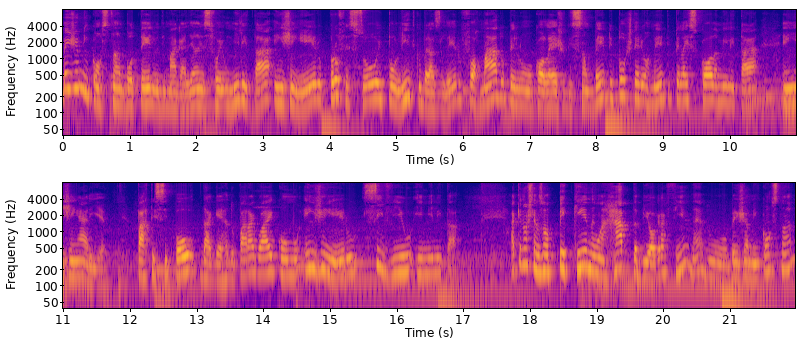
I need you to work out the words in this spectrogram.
Benjamin Constant Botelho de Magalhães foi um militar, engenheiro, professor e político brasileiro formado pelo Colégio de São Bento e posteriormente pela Escola Militar em Engenharia. Participou da Guerra do Paraguai como engenheiro civil e militar. Aqui nós temos uma pequena, uma rápida biografia né, do Benjamin Constant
